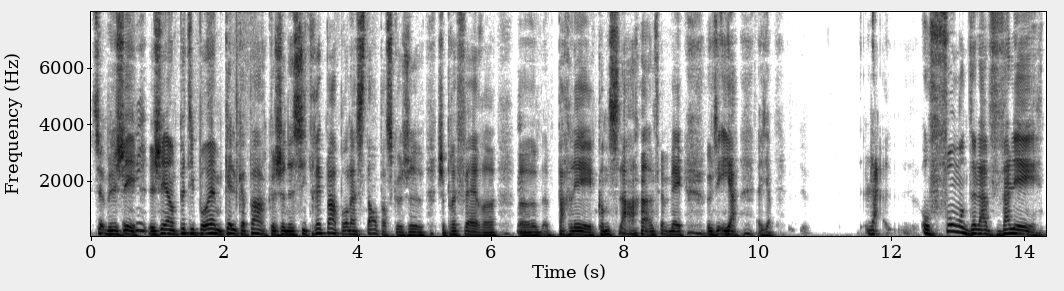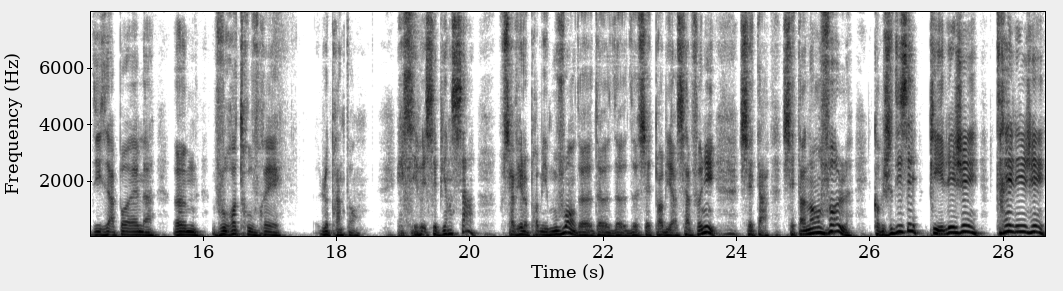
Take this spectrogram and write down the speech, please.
c'est- j'ai un petit poème quelque part que je ne citerai pas pour l'instant parce que je, je préfère euh, euh, Mm. parler comme cela. Mais il y a, il y a la- au fond de la vallée, dit un poème, euh, vous retrouverez le printemps. Et c'est bien ça. Vous savez, le premier mouvement de, de- de- de cette première symphonie, c'est un, c'est un envol. Comme je disais, pied léger, très léger.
